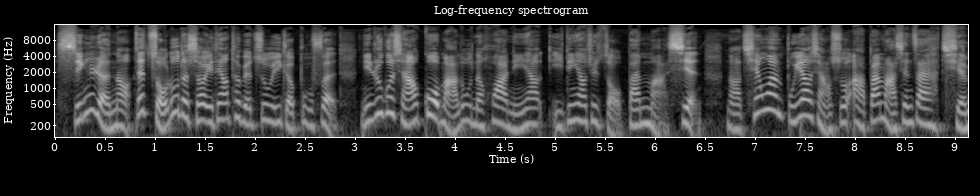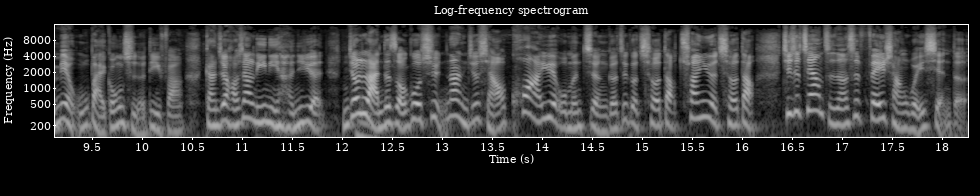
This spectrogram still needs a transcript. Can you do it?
行人哦，在走路的时候一定要特别注意一个部分。你如果想要过马路的话，你要一定要去走斑马线，那千万不要想说啊，斑马线在前面五百公尺的地方，感觉好像离你很远，你就懒得走过去，那你就想要跨越我们整个这个车道，穿越。车道，其实这样子呢是非常危险的。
